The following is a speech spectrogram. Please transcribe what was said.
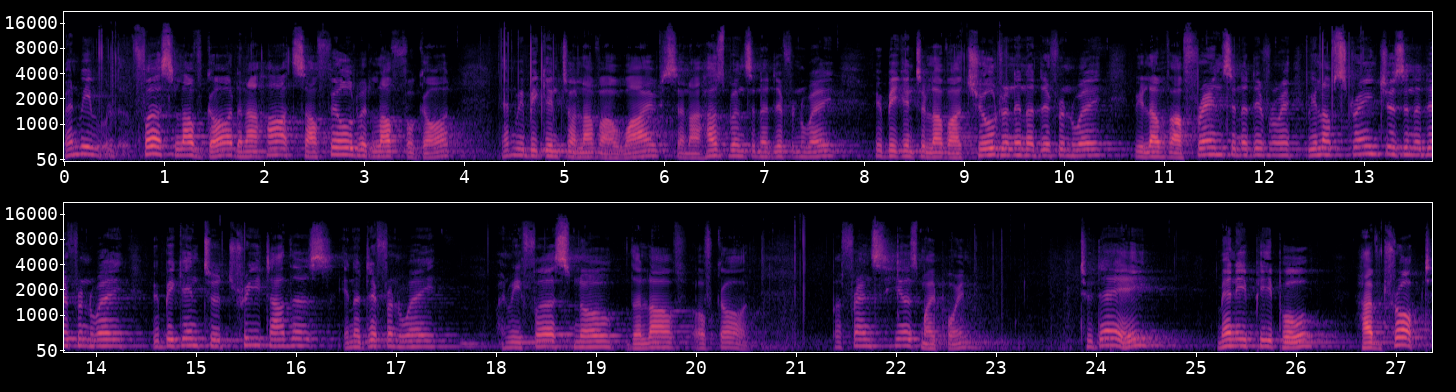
When we first love God and our hearts are filled with love for God, then we begin to love our wives and our husbands in a different way. We begin to love our children in a different way. We love our friends in a different way. We love strangers in a different way. We begin to treat others in a different way when we first know the love of God. But, friends, here's my point. Today, many people have dropped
